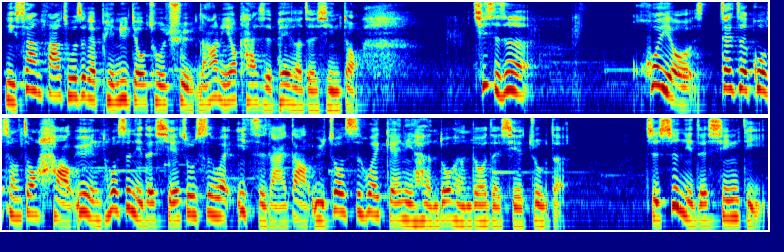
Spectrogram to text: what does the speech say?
你散发出这个频率丢出去，然后你又开始配合着行动，其实真的会有在这过程中好运，或是你的协助是会一直来到，宇宙是会给你很多很多的协助的。只是你的心底，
